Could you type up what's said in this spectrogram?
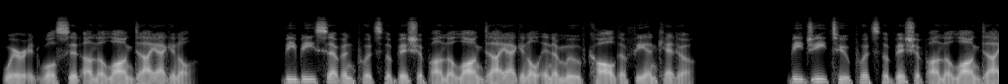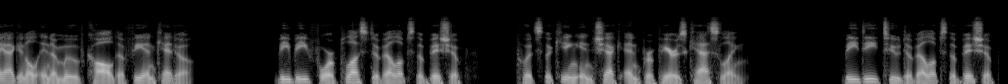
where it will sit on the long diagonal bb7 puts the bishop on the long diagonal in a move called a fianchetto. bg2 puts the bishop on the long diagonal in a move called a fianchetto. bb4 plus develops the bishop, puts the king in check and prepares castling. bd2 develops the bishop,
